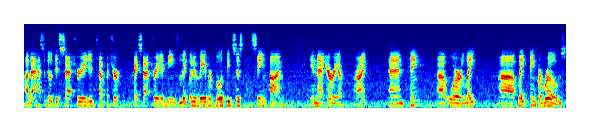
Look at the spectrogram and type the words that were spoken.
uh, that has to do with the saturated temperature. Okay, saturated means liquid and vapor both exist at the same time in that area. All right, and pink uh, or light uh, light pink or rose.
